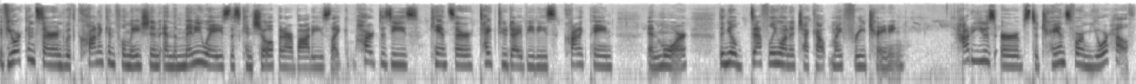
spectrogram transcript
If you're concerned with chronic inflammation and the many ways this can show up in our bodies, like heart disease, cancer, type 2 diabetes, chronic pain, and more, then you'll definitely want to check out my free training how to use herbs to transform your health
